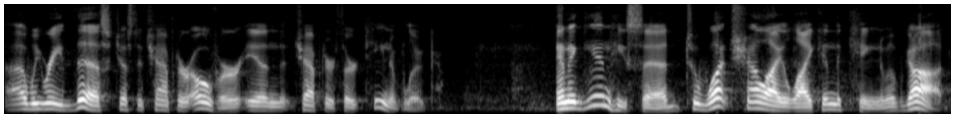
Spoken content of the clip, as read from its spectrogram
uh, we read this just a chapter over in chapter 13 of Luke. And again he said, To what shall I liken the kingdom of God?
